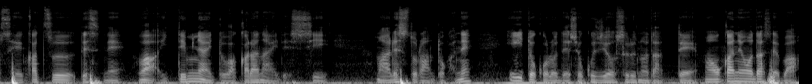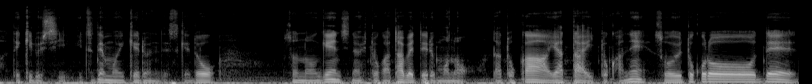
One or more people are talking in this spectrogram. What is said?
生活ですね、は行ってみないとわからないですし、まあレストランとかね、いいところで食事をするのだって、まあお金を出せばできるし、いつでも行けるんですけど、その現地の人が食べてるものだとか、屋台とかね、そういうところで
